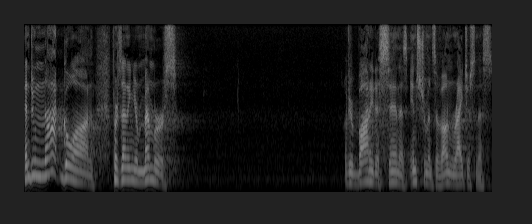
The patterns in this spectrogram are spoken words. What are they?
And do not go on presenting your members of your body to sin as instruments of unrighteousness.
